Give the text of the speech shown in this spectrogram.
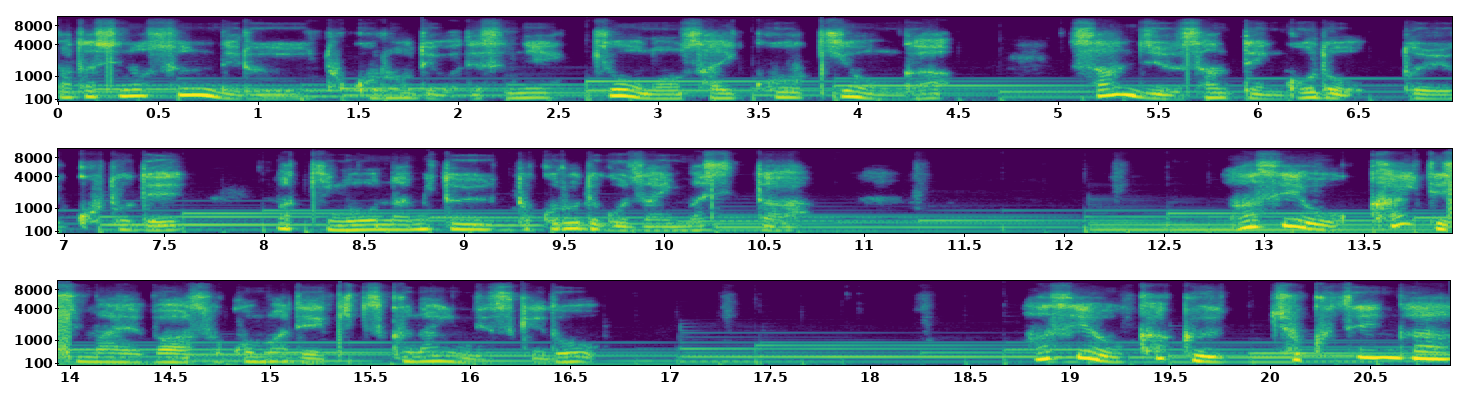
私の住んでるところではですね、今日の最高気温が33.5度ということで、まあ、昨日並みというところでございました。汗をかいてしまえばそこまできつくないんですけど、汗をかく直前が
